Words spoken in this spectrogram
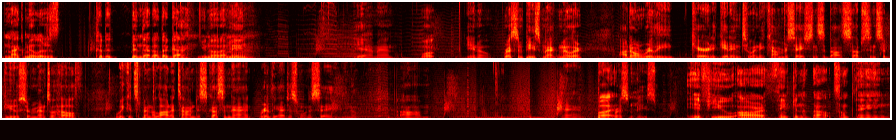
Mac Miller's could have been that other guy. You know what I mean? Yeah, man. Well, you know, rest in peace, Mac Miller. I don't really care to get into any conversations about substance abuse or mental health. We could spend a lot of time discussing that. Really, I just want to say, you know, um, man, But- rest in peace. If you are thinking about something,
